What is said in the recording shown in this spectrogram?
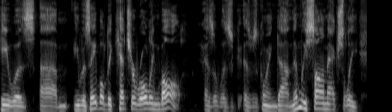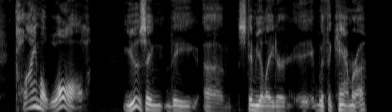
he was um, he was able to catch a rolling ball as it was as it was going down. Then we saw him actually climb a wall using the uh, stimulator eh, with the camera,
